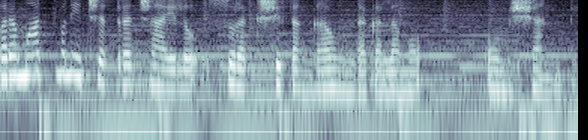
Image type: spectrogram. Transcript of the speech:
పరమాత్మని ఛత్రఛాయలో సురక్షితంగా ఉండగలము. ఓం శాంతి.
